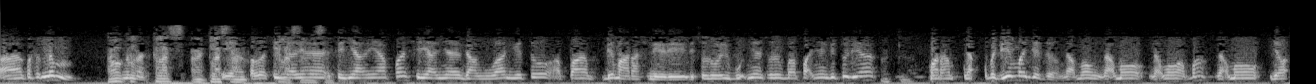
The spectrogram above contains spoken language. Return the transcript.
Uh, kelas 6 Oh, 6, kelas uh, kelas iya, kalau sinyalnya sinyalnya apa? Sinyalnya gangguan gitu apa dia marah sendiri. Disuruh ibunya suruh bapaknya gitu dia okay. marah. Nggak diam aja tuh. Nggak mau nggak mau nggak mau apa? Nggak mau jawab.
